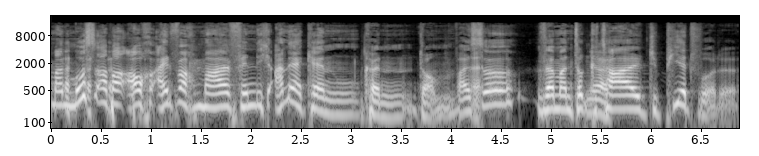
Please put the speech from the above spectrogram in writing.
man muss aber auch einfach mal, finde ich, anerkennen können, Dom, weißt du, wenn man total typiert wurde.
